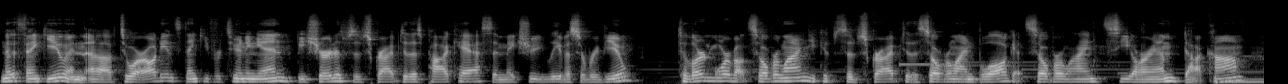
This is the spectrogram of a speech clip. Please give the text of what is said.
No, thank you. And uh, to our audience, thank you for tuning in. Be sure to subscribe to this podcast and make sure you leave us a review. To learn more about Silverline, you can subscribe to the Silverline blog at silverlinecrm.com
